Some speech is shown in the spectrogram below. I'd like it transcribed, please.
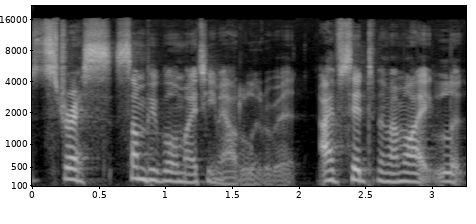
stress some people on my team out a little bit. I've said to them, I'm like, look,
